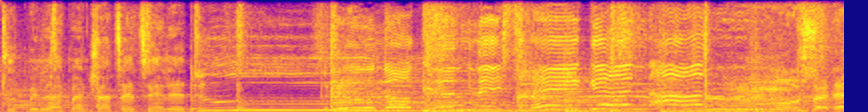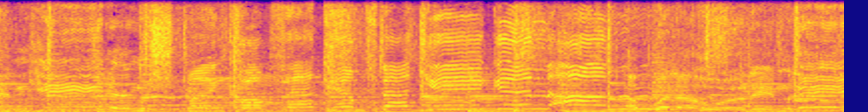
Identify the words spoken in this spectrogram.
Tut mir leid, mein Schatz, erzähle du. Bruno kündigt Regen an. Muss er denn jeden Sturm? Mein Kopf, er kämpft dagegen an. Abuela, hol den Regen.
